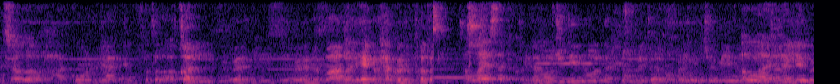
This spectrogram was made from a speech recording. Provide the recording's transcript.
إن شاء الله حكون يعني بفترة أقل بما إنه معنا هيك رح أكون بفترة. الله يسعدكم إحنا موجودين هون لخدمتك ولجميع الله يخليكم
